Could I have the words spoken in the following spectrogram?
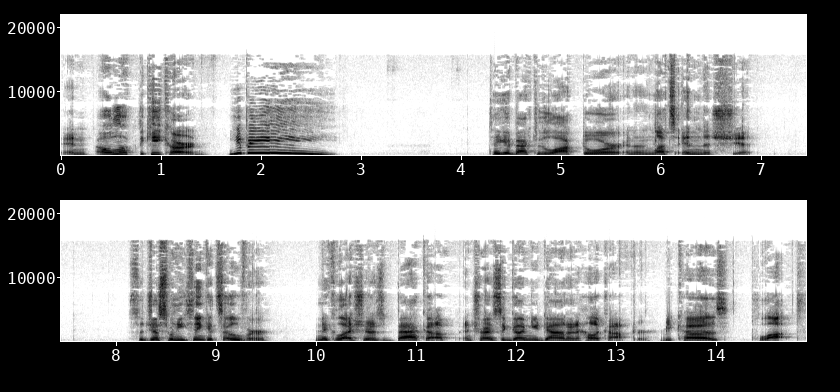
and oh look, the key card! Yippee! Take it back to the locked door, and then let's end this shit. So just when you think it's over, Nicholai shows back up and tries to gun you down in a helicopter, because plot.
